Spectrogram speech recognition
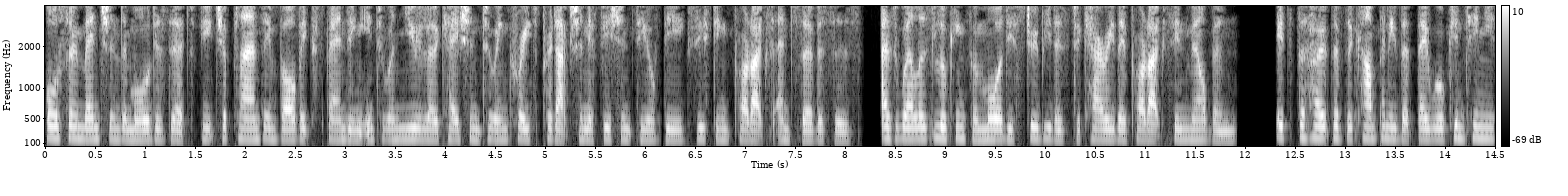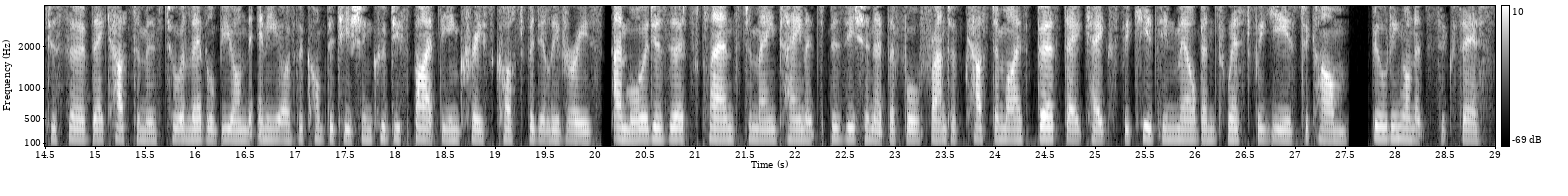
also mentioned Amore Desserts' future plans involve expanding into a new location to increase production efficiency of the existing products and services, as well as looking for more distributors to carry their products in Melbourne. It's the hope of the company that they will continue to serve their customers to a level beyond any of the competition could despite the increased cost for deliveries. Amore Desserts plans to maintain its position at the forefront of customized birthday cakes for kids in Melbourne's West for years to come, building on its success,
